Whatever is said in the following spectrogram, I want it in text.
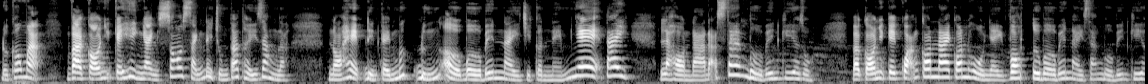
được không ạ? Và có những cái hình ảnh so sánh để chúng ta thấy rằng là nó hẹp đến cái mức đứng ở bờ bên này chỉ cần ném nhẹ tay là hòn đá đã sang bờ bên kia rồi. Và có những cái quãng con nai con hổ nhảy vọt từ bờ bên này sang bờ bên kia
